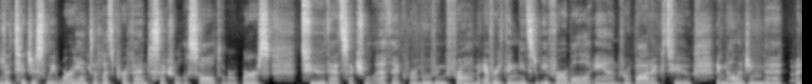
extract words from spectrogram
litigiously oriented, let's prevent sexual assault or worse, to that sexual ethic. We're moving from everything needs to be verbal and robotic to acknowledging that uh,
